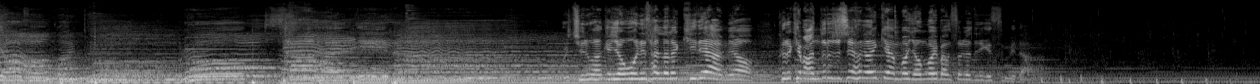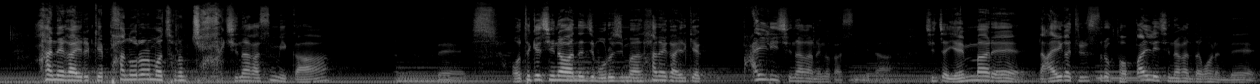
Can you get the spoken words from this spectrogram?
영원 주님 함께 영원히 살라를 기대하며 그렇게 만들어 주신 하나님께 한번 영광의 박수 올려드리겠습니다. 한 해가 이렇게 파노라마처럼 쫙 지나갔습니까? 네, 어떻게 지나왔는지 모르지만 한 해가 이렇게 빨리 지나가는 것 같습니다. 진짜 옛말에 나이가 들수록 더 빨리 지나간다고 하는데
